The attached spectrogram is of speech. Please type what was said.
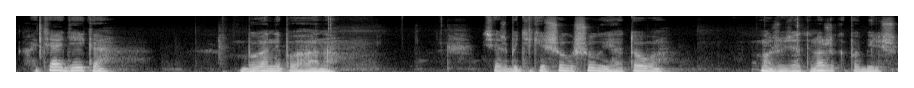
Хоча ідейка була непогана. Зараз би тільки шур-шур і готово. Можу взяти ножика побільше.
